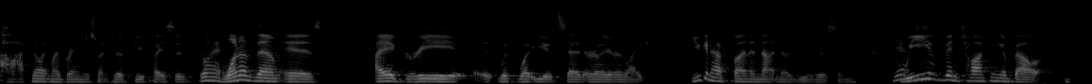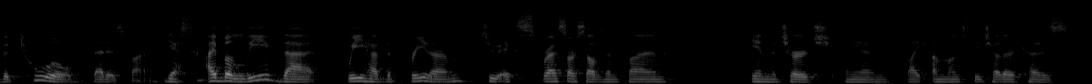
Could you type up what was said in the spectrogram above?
oh, I feel like my brain just went to a few places. Go ahead. One of them is I agree uh, with what you had said earlier. Like you can have fun and not know Jesus, and Yeah. we have been talking about the tool that is fun. Yes. I believe that we have the freedom to express ourselves in fun in the church and like amongst each other because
